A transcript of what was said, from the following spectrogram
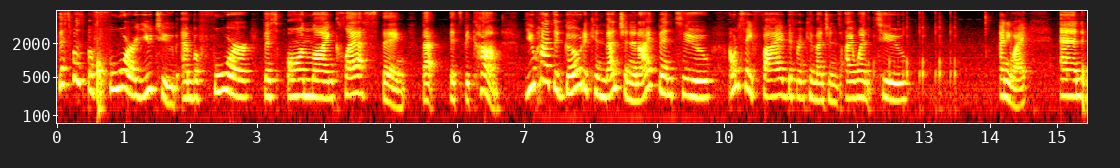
this was before YouTube and before this online class thing that it's become you had to go to convention and I've been to, I want to say five different conventions. I went to, anyway, and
